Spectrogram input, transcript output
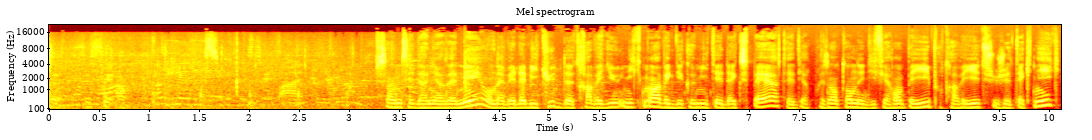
CC1. Au sein de ces dernières années, on avait l'habitude de travailler uniquement avec des comités d'experts, c'est-à-dire représentants des différents pays pour travailler de sujets techniques.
